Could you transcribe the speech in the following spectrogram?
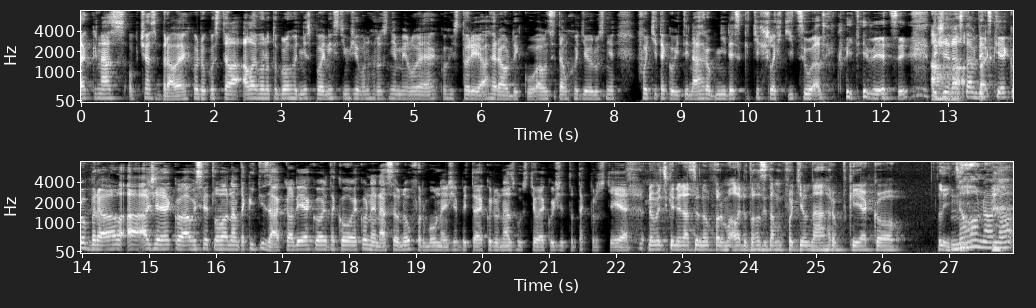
tak nás občas bral jako do kostela, ale ono to bylo hodně spojené s tím, že on hrozně miluje jako historii a heraldiku a on si tam chodil různě fotit takový ty náhrobní desky těch šlechticů a takový ty věci, takže Aha, nás tam tak. vždycky jako bral a, a že jako a vysvětloval nám takový ty základy jako takovou jako nenásilnou formou, ne, že by to jako do nás hustil, jako že to tak prostě je. No počkej, nenásilnou formu, ale do toho si tam fotil náhrobky jako lidí. No, no, no,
